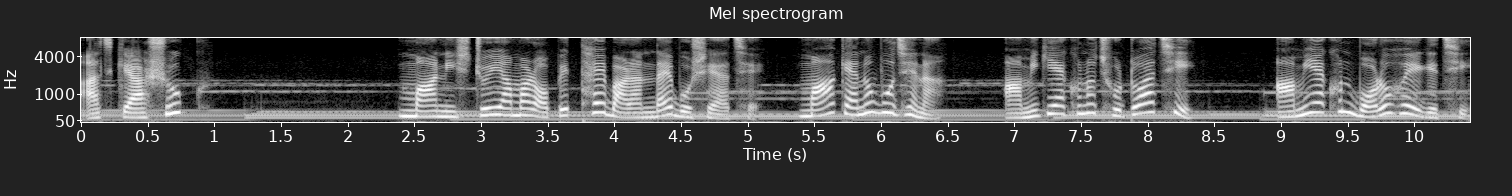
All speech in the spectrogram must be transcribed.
আজকে আসুক। মা নিশ্চয়ই আমার অপেক্ষায় বারান্দায় বসে আছে। মা কেন বোঝে না? আমি কি এখনও ছোট আছি? আমি এখন বড় হয়ে গেছি।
